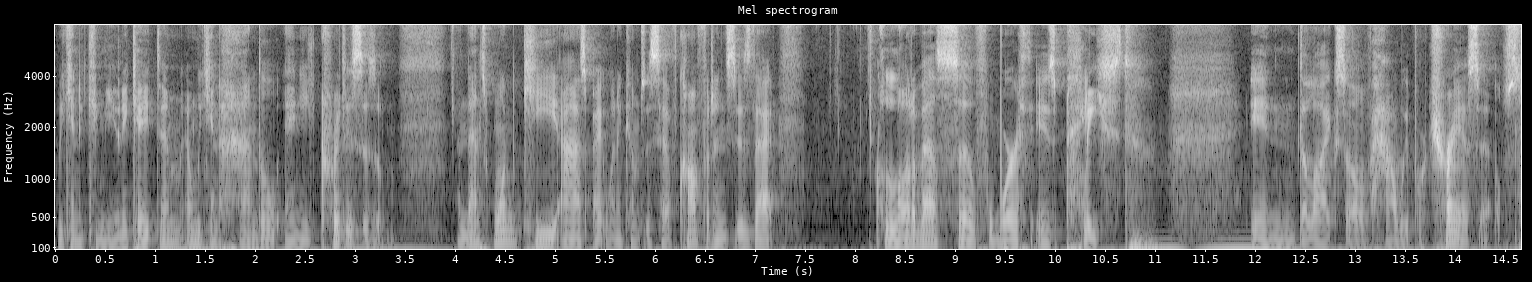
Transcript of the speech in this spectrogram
We can communicate them and we can handle any criticism. And that's one key aspect when it comes to self confidence is that a lot of our self worth is placed in the likes of how we portray ourselves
